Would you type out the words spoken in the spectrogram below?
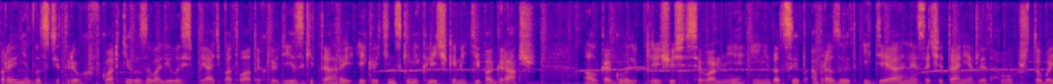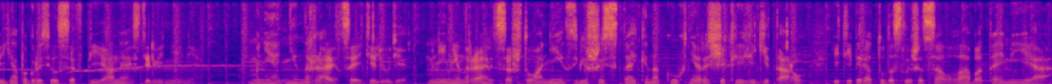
В районе 23 в квартиру завалилось пять потлатых людей с гитарой и кретинскими кличками типа «Гранж». Алкоголь, плещущийся во мне, и недосып образуют идеальное сочетание для того, чтобы я погрузился в пьяное остервенение – мне не нравятся эти люди. Мне не нравится, что они, сбившись стайкой на кухне, расчехлили гитару, и теперь оттуда слышится лаба таймия.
